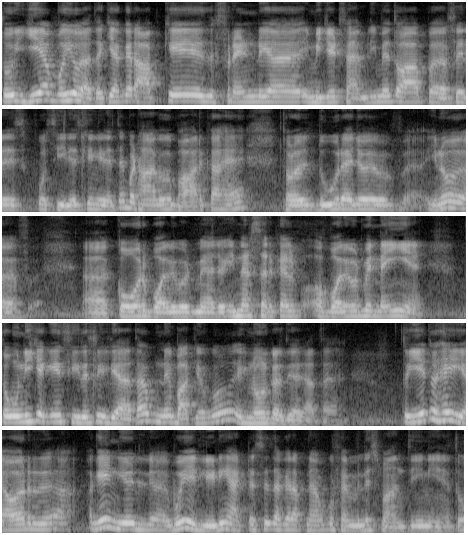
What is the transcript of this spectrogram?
तो ये अब वही हो जाता है कि अगर आपके फ्रेंड या इमीडिएट फैमिली में तो आप फिर इसको सीरियसली नहीं लेते बट हाँ अगर बाहर का है थोड़ा दूर है जो यू नो कोर बॉलीवुड में जो इनर सर्कल ऑफ़ बॉलीवुड में नहीं है तो उन्हीं के अगेंस्ट सीरियसली लिया जाता है उन्हें बाकियों को इग्नोर कर दिया जाता है। तो ये तो है ही, और अगेन ये वही लीडिंग एक्ट्रेसेस अगर अपने आप को फेमिनिस्ट मानती ही नहीं है तो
